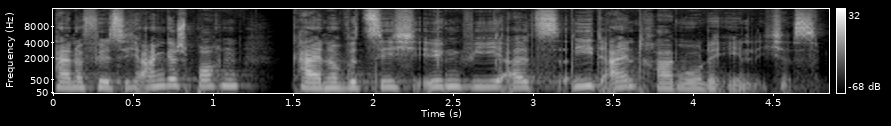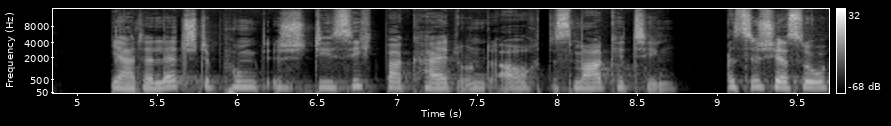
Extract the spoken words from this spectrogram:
Keiner fühlt sich angesprochen, keiner wird sich irgendwie als Lead eintragen oder ähnliches. Ja, der letzte Punkt ist die Sichtbarkeit und auch das Marketing. Es ist ja so,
